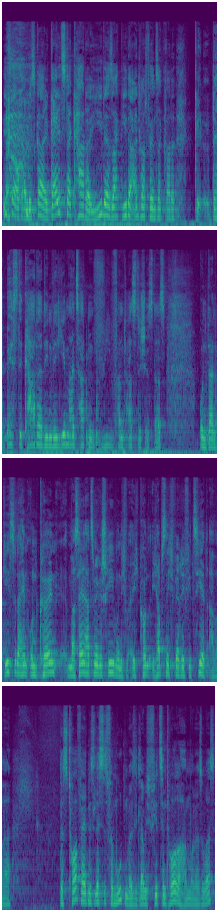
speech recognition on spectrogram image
Ist ja auch alles geil. Geilster Kader. Jeder sagt, jeder Eintracht-Fan sagt gerade, der beste Kader, den wir jemals hatten. Wie fantastisch ist das? Und dann gehst du dahin und Köln, Marcel hat es mir geschrieben und ich, ich, ich habe es nicht verifiziert, aber das Torverhältnis lässt es vermuten, weil sie, glaube ich, 14 Tore haben oder sowas.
